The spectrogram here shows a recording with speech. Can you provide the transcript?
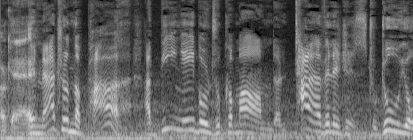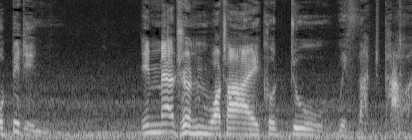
Okay. Imagine the power of being able to command entire villages to do your bidding. Imagine what I could do with that power.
